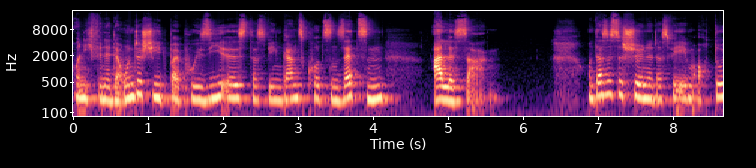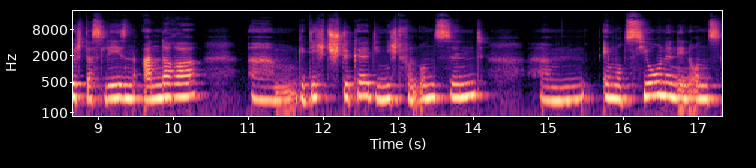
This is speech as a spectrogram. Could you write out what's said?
Und ich finde, der Unterschied bei Poesie ist, dass wir in ganz kurzen Sätzen alles sagen. Und das ist das Schöne, dass wir eben auch durch das Lesen anderer ähm, Gedichtstücke, die nicht von uns sind, ähm, Emotionen in uns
